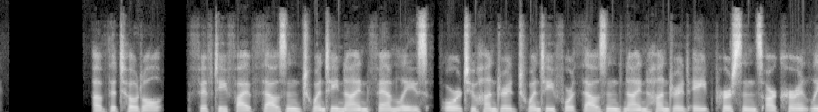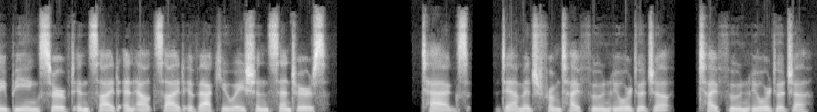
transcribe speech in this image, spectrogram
Of the total, 55,029 families, or 224,908 persons are currently being served inside and outside evacuation centers. Tags Damage from Typhoon Urduja, Typhoon Urduja.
